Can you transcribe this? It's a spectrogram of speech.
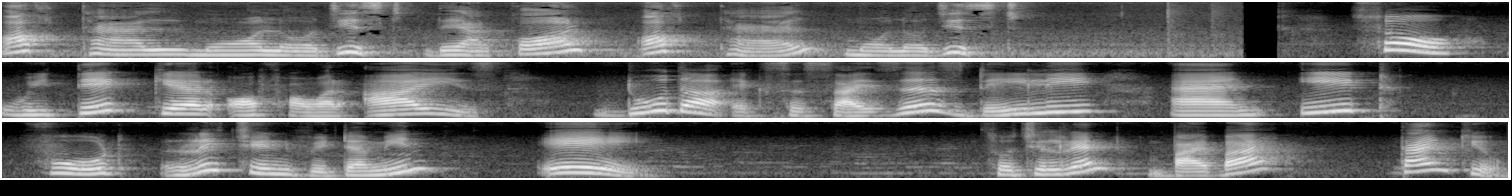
Ophthalmologist. They are called ophthalmologist. So, we take care of our eyes, do the exercises daily, and eat food rich in vitamin A. So, children, bye bye. Thank you.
